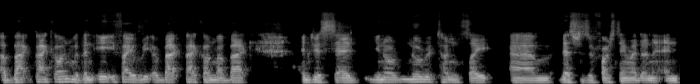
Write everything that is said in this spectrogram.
a backpack on, with an 85 liter backpack on my back, and just said, you know, no return flight. Um, this was the first time I'd done it, and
